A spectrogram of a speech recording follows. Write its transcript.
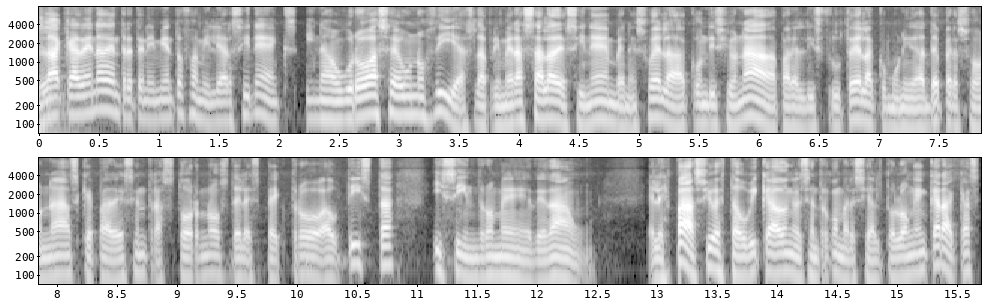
La cadena de entretenimiento familiar Cinex inauguró hace unos días la primera sala de cine en Venezuela acondicionada para el disfrute de la comunidad de personas que padecen trastornos del espectro autista y síndrome de Down. El espacio está ubicado en el Centro Comercial Tolón en Caracas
